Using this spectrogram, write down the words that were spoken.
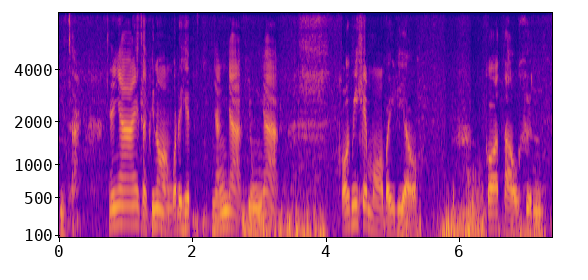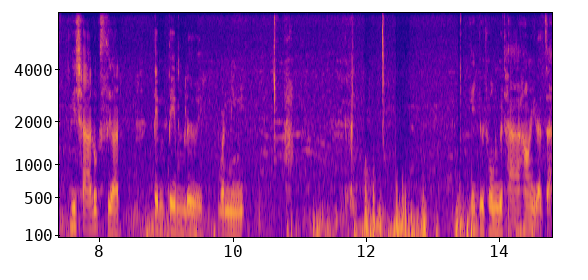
นี่จ้ะง่ายๆจ้ะพี่น้องบ่ได้เฮ็ดยังยากยุ่งยากขอมีแค่หมอใบเดียว ก็เตาขึ้นวิชาลูกเสือ เต็มเต็มๆเลยวันนี้เฮ็ดยูทงยู่ทาเฮานี่ล่ะจ้ะ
